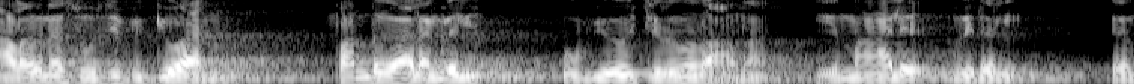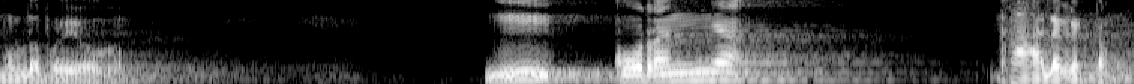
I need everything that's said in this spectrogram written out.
അളവിനെ സൂചിപ്പിക്കുവാൻ പണ്ട് കാലങ്ങളിൽ ഉപയോഗിച്ചിരുന്നതാണ് ഈ നാല് വിരൽ എന്നുള്ള പ്രയോഗം. ഈ കുറഞ്ഞ കാലഘട്ടം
